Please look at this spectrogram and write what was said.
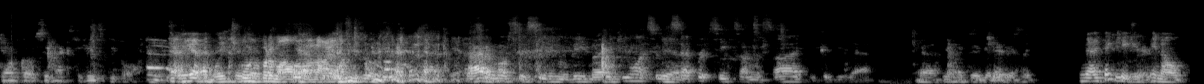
don't go sit next to these people. And we got the bleachers. We'll put them all on Yeah. an island. I don't know most of the seating will be, but if you want some Yeah. separate seats on the side, you could do that. Yeah, You that'd be a good idea. like I mean, I think, you you know,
